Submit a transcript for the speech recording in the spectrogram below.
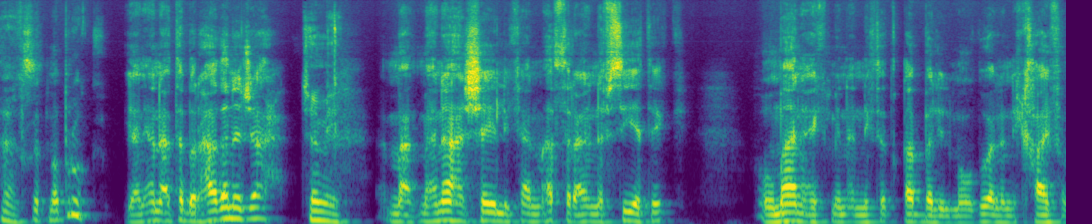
قلت مبروك. يعني أنا أعتبر هذا نجاح. جميل. مع- معناها الشيء اللي كان مأثر على نفسيتك ومانعك من إنك تتقبلي الموضوع لأنك خايفة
